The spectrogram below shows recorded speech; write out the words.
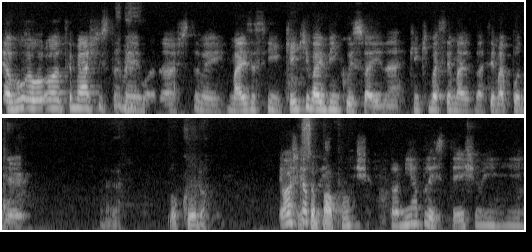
Eu, eu, eu também acho isso também, mano. Eu acho isso também. Mas assim, quem que vai vir com isso aí, né? Quem que vai, ser mais, vai ter mais poder? Loucura. Eu acho Isso que é papo? pra mim é Playstation e,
